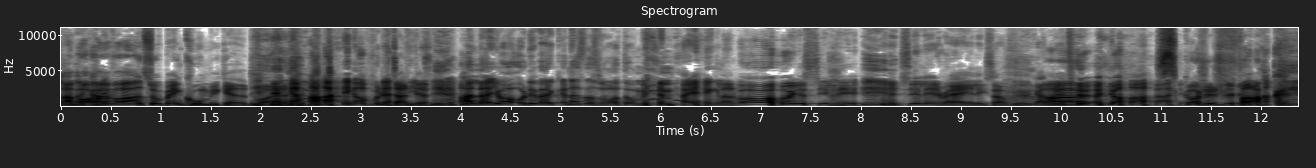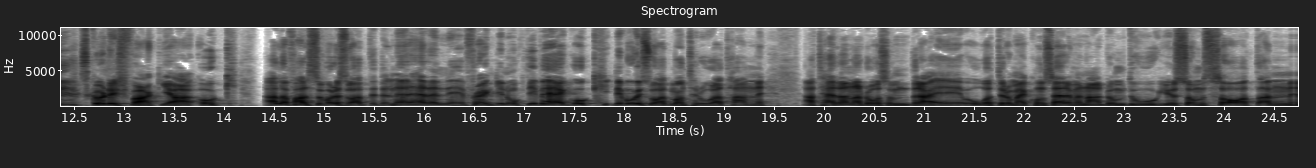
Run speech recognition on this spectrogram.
Han, han, var, han, var, alltså en komiker på det. ja, på den tiden. Alla, ja, och det verkar nästan som att de hemma i England oh, you silly, silly Ray liksom. Hur kan du... ja. Scottish fuck. Scottish fuck, ja. Och alla fall så var det så att den här herren eh, Franklin åkte iväg och det var ju så att man tror att han att herrarna då som dra, äh, åt de här konserverna, de dog ju som satan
